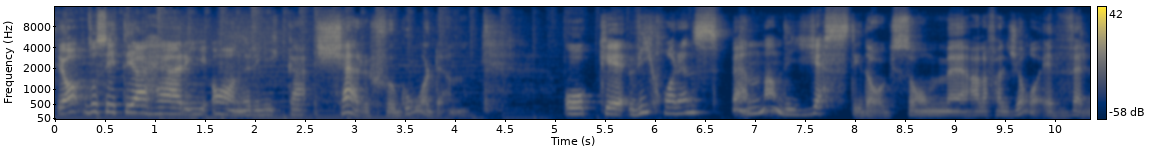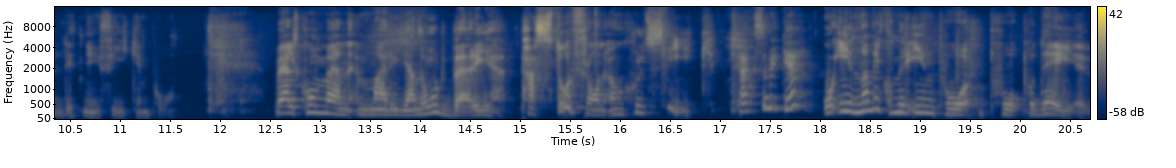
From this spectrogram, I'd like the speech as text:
Ja, då sitter jag här i anrika Kärrsjögården. Och eh, vi har en spännande gäst idag som eh, i alla fall jag är väldigt nyfiken på. Välkommen Maria Nordberg, pastor från Örnsköldsvik. Tack så mycket. Och innan vi kommer in på, på, på dig,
